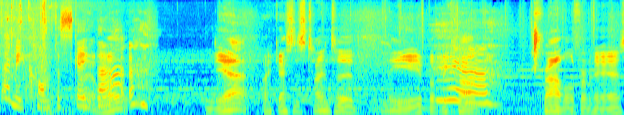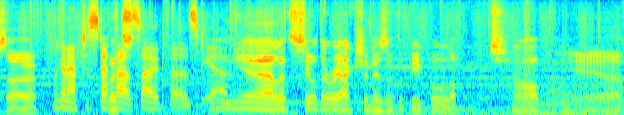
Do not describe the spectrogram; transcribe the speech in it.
Let me confiscate Right, that. well, Yeah, I guess it's time to leave, but we Yeah. can't travel from here, so. We're gonna have to step outside first, yeah. Yeah, let's see what the reaction is of the people up top here.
